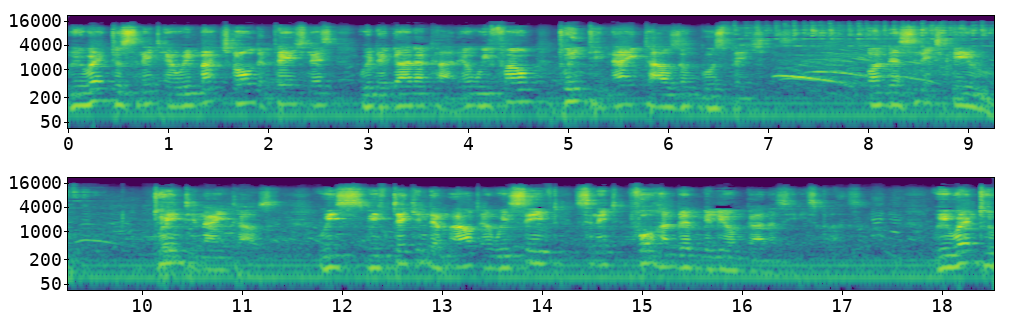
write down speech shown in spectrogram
we went to SSNIT and we matched all the pensioners with the Ghana card and we found 29,000 ghost pensions on the SSNIT payroll. 29,000. We, we've taken them out and we saved SSNIT 400 million Ghana cedis plus. We went to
